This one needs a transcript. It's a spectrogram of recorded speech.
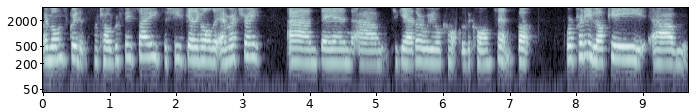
my mum's great at the photography side, so she's getting all the imagery, and then um, together we will come up with the content. But we're pretty lucky. Um,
